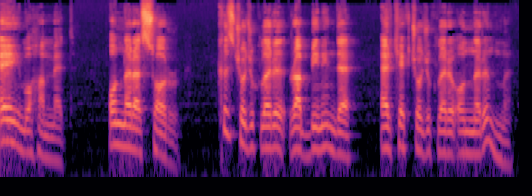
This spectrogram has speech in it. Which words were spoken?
Ey Muhammed! Onlara sor, kız çocukları Rabbinin de erkek çocukları onların mı?''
